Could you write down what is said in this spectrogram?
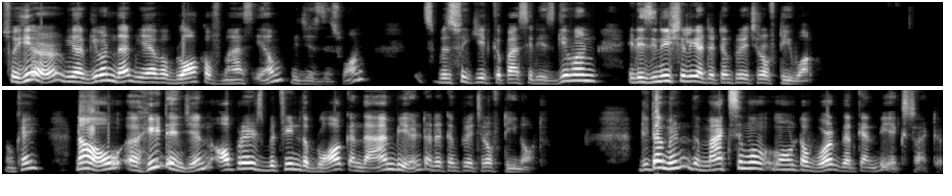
So, here we are given that we have a block of mass m which is this one, specific heat capacity is given, it is initially at a temperature of T1. Okay. Now, a heat engine operates between the block and the ambient at a temperature of T naught. Determine the maximum amount of work that can be extracted.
